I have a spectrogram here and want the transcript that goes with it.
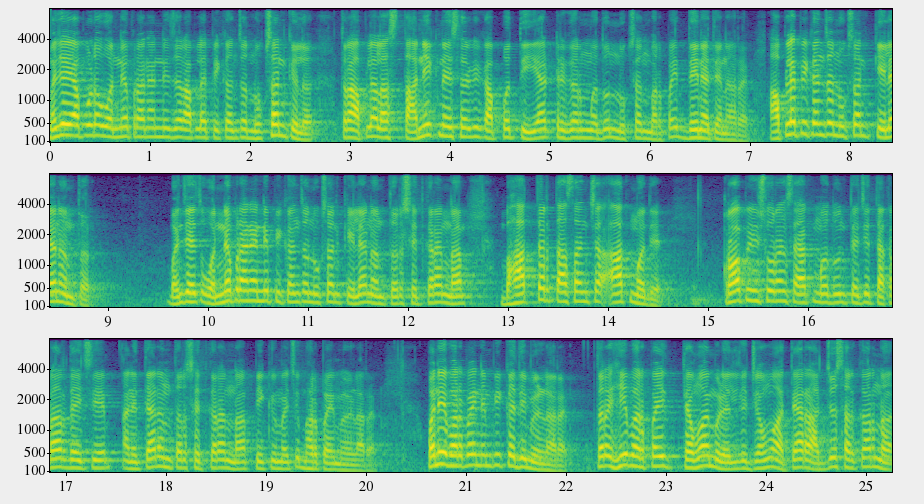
म्हणजे यापुढे वन्य प्राण्यांनी जर आपल्या पिकांचं नुकसान केलं तर आपल्याला स्थानिक नैसर्गिक आपत्ती या ट्रिगरमधून नुकसान भरपाई देण्यात येणार आहे. आपल्या पिकांचं नुकसान केल्यानंतर म्हणजेच वन्य प्राण्यांनी पिकांचं नुकसान केल्यानंतर शेतकऱ्यांना बहात्तर तासांच्या आतमध्ये क्रॉप इन्शुरन्स ॲपमधून त्याची तक्रार द्यायची आहे आणि त्यानंतर शेतकऱ्यांना पीक विम्याची भरपाई मिळणार आहे. पण ही भरपाई नेमकी कधी मिळणार आहे? तर ही भरपाई तेव्हा मिळेल की जेव्हा त्या राज्य सरकारनं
